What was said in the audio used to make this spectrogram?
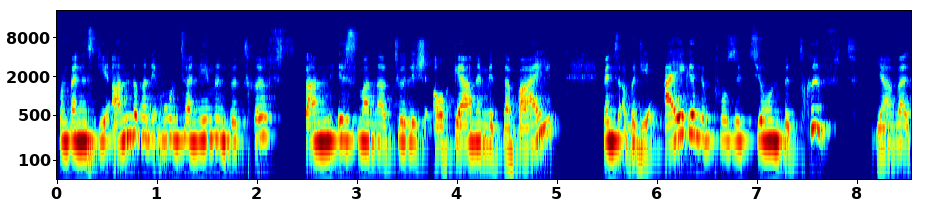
Und wenn es die anderen im Unternehmen betrifft, dann ist man natürlich auch gerne mit dabei. Wenn es aber die eigene Position betrifft, ja, weil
